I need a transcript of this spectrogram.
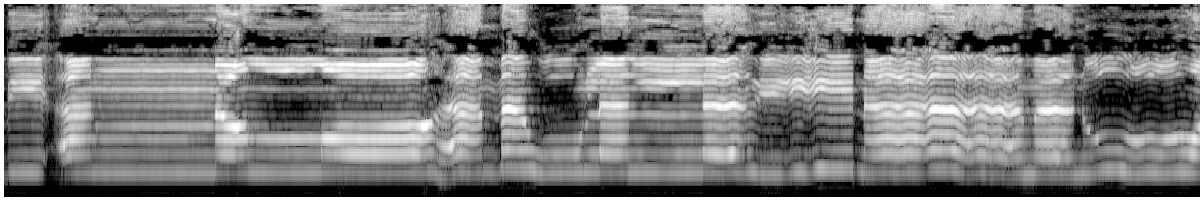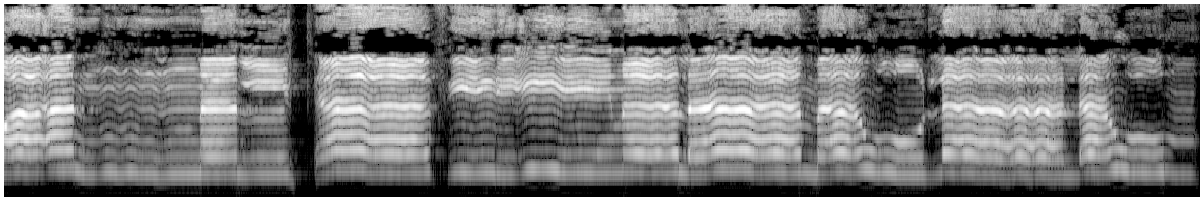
بأن الله مولى الذين آمنوا وأن الكافرين لا مولى لهم.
